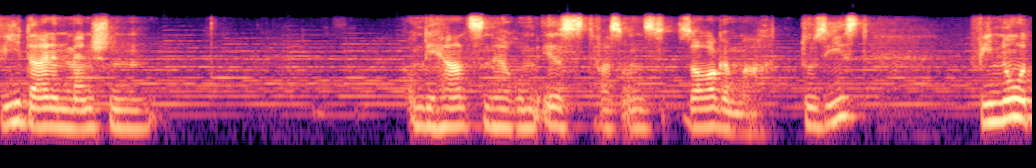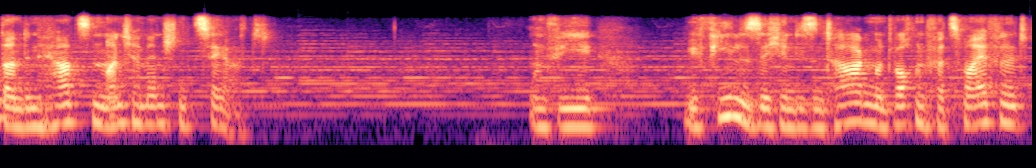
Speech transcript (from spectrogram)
wie deinen Menschen um die Herzen herum ist, was uns Sorge macht. Du siehst, wie Not an den Herzen mancher Menschen zehrt. Und wie, wie viele sich in diesen Tagen und Wochen verzweifelt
